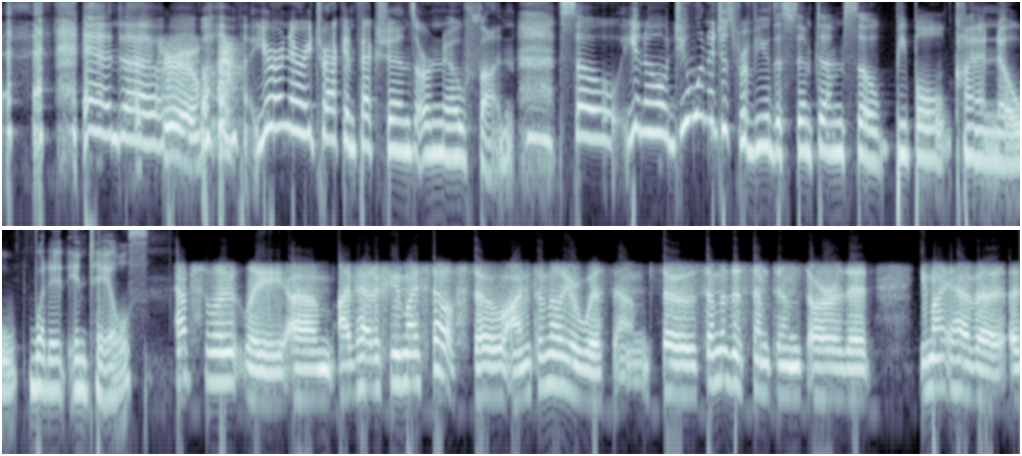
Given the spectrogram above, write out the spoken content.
and uh, urinary tract infections are no fun. So, you know, do you want to just review the symptoms so people kind of know what it entails? Absolutely. Um, I've had a few myself, so I'm familiar with them. So, some of the symptoms are that you might have a, a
